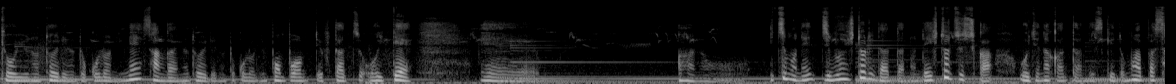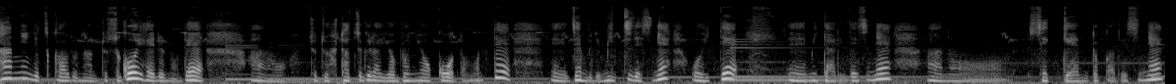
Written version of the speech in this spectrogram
共有のトイレのところにね3階のトイレのところにポンポンって2つ置いて、えー、あのいつもね自分1人だったので1つしか置いてなかったんですけどもやっぱ3人で使うとなるとすごい減るのであのちょっと2つぐらい余分に置こうと思って、えー、全部で3つですね置いて、えー、見たりですね。あの石鹸とかですね。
